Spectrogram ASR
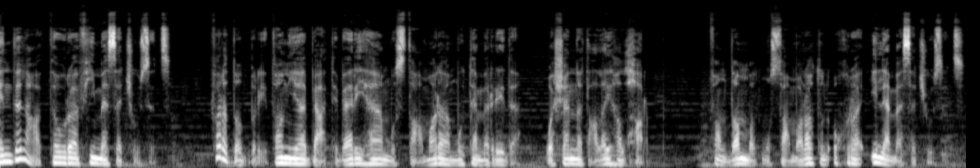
اندلعت ثورة في ماساتشوستس، فرضت بريطانيا باعتبارها مستعمرة متمردة وشنت عليها الحرب. فانضمت مستعمرات أخرى إلى ماساتشوستس.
